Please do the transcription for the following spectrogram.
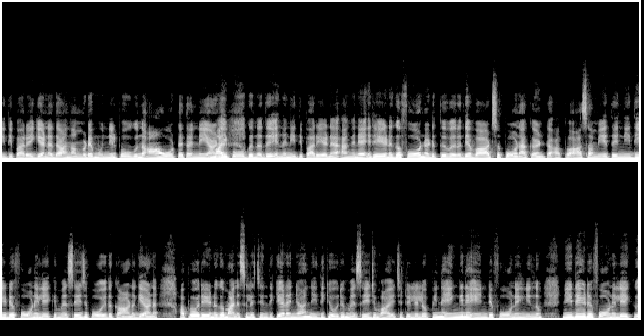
നിധി പറയുകയാണ് ദാ നമ്മുടെ മുന്നിൽ പോകുന്ന ആ ഓട്ടോ തന്നെയാണ് പോകുന്നത് എന്ന് നിധി പറയാണ്. അങ്ങനെ രേണുക ഫോൺ എടുത്ത് വെറുതെ വാട്സപ്പ് ഓണാക്കണ്ട അപ്പോൾ ആ സമയത്ത് നിധിയുടെ ഫോണിലേക്ക് മെസ്സേജ് പോയത് കാണുകയാണ്. അപ്പോൾ രേണുക മനസ്സിൽ ചിന്തിക്കുകയാണ് ഞാൻ നിധിക്ക് ഒരു മെസ്സേജും അയച്ചിട്ടില്ലല്ലോ. പിന്നെ എങ്ങനെ എന്റെ ഫോണിൽ നിന്നും നിധിയുടെ ഫോണിലേക്ക്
